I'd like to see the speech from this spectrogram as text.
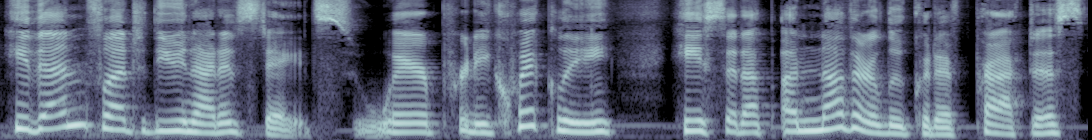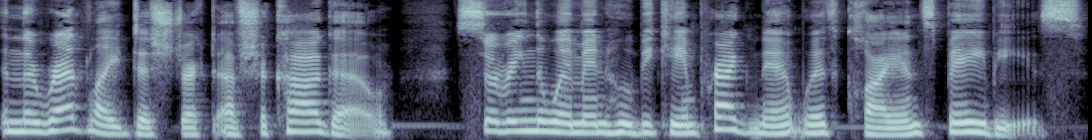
He then fled to the United States, where pretty quickly he set up another lucrative practice in the red light district of Chicago, serving the women who became pregnant with clients' babies.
